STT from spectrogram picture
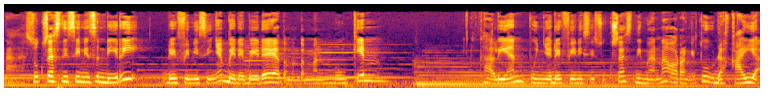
Nah sukses di sini sendiri definisinya beda-beda ya teman-teman. Mungkin kalian punya definisi sukses di mana orang itu udah kaya.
